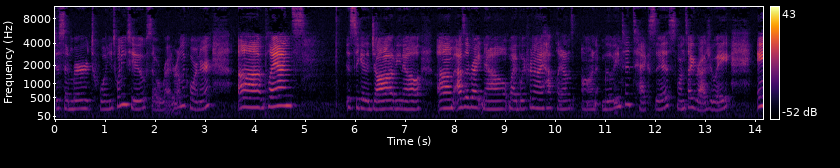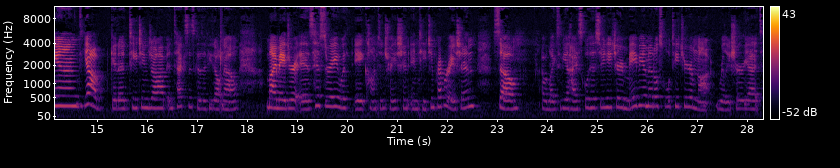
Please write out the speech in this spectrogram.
December 2022 so right around the corner um, plans is to get a job, you know. Um, as of right now, my boyfriend and I have plans on moving to Texas once I graduate. And yeah, get a teaching job in Texas because if you don't know, my major is history with a concentration in teaching preparation. So I would like to be a high school history teacher, maybe a middle school teacher. I'm not really sure yet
